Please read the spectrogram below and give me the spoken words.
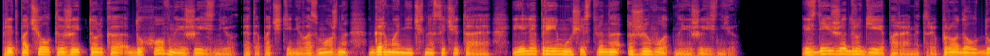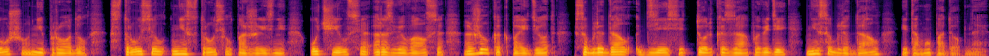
Предпочел ты жить только духовной жизнью, это почти невозможно, гармонично сочетая, или преимущественно животной жизнью. Здесь же другие параметры. Продал душу, не продал, струсил, не струсил по жизни, учился, развивался, жил как пойдет, соблюдал десять только заповедей, не соблюдал и тому подобное.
